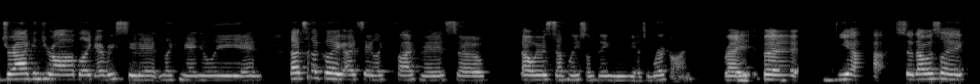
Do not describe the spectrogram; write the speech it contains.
drag and drop like every student like manually and that took like i'd say like five minutes. So that was definitely something we had to work on right? But yeah so that was like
